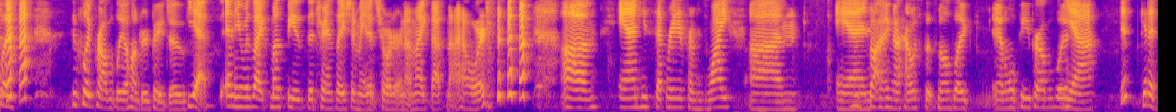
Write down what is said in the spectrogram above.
like- It's like probably a hundred pages. yes, and he was like, "Must be the translation made it shorter," and I'm like, "That's not how it works." um, and he's separated from his wife. Um, and He's buying a house that smells like animal pee, probably. yeah, did get a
